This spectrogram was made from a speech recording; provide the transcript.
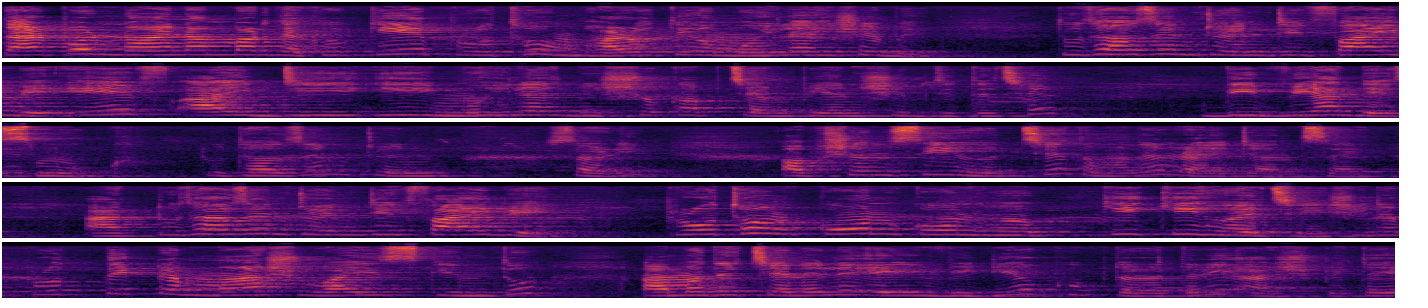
তারপর নয় নাম্বার দেখো, কে প্রথম ভারতীয় মহিলা হিসেবে টু থাউজেন্ড টোয়েন্টি ফাইভে এফ আই মহিলা বিশ্বকাপ চ্যাম্পিয়নশিপ জিতেছে Divya Deshmukh. Two thousand twenty sorry option C হচ্ছে তোমাদের রাইট আনসার আর টু থাউজেন্ড টোয়েন্টি ফাইভে প্রথম কোন কোন কি কি হয়েছে সেটা প্রত্যেকটা মাস ওয়াইজ কিন্তু আমাদের চ্যানেলে এই ভিডিও খুব তাড়াতাড়ি আসবে। তাই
